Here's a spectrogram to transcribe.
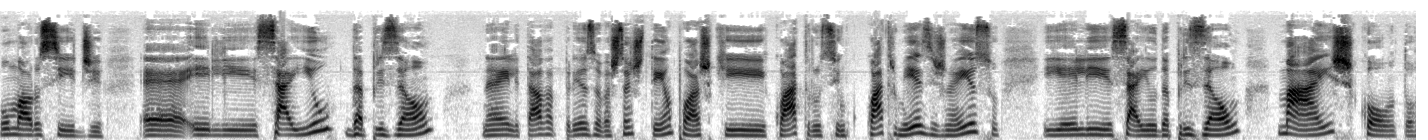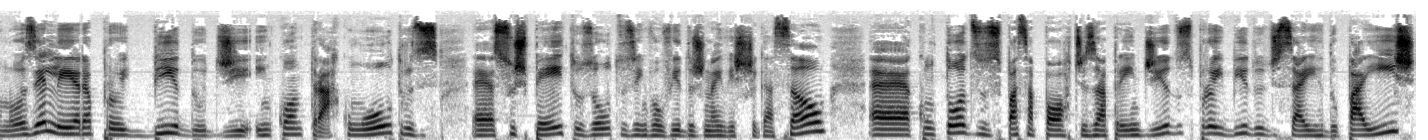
O Mauro Cid, é, ele saiu da prisão, né? Ele estava preso há bastante tempo, acho que quatro, cinco, quatro meses, não é isso? E ele saiu da prisão, mas com tornozeleira, proibido de encontrar com outros é, suspeitos, outros envolvidos na investigação, é, com todos os passaportes apreendidos, proibido de sair do país.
